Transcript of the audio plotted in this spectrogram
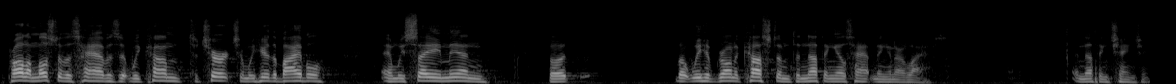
The problem most of us have is that we come to church and we hear the Bible and we say amen, but, but we have grown accustomed to nothing else happening in our lives and nothing changing.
